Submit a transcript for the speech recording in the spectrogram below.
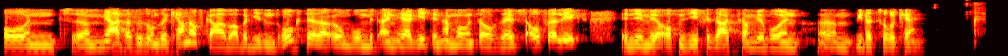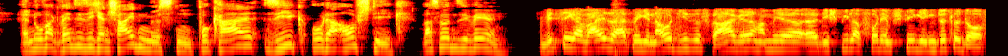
Und ähm, ja, das ist unsere Kernaufgabe. Aber diesen Druck, der da irgendwo mit einhergeht, den haben wir uns auch selbst auferlegt indem wir offensiv gesagt haben, wir wollen ähm, wieder zurückkehren. Herr Nowak, wenn Sie sich entscheiden müssten, Pokalsieg oder Aufstieg, was würden Sie wählen? Witzigerweise hat mir genau diese Frage, haben mir äh, die Spieler vor dem Spiel gegen Düsseldorf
